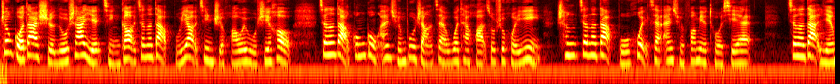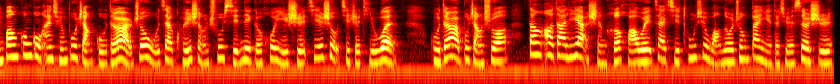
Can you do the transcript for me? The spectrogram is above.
中国大使卢沙野警告加拿大不要禁止华为 5G 后，加拿大公共安全部长在渥太华作出回应，称加拿大不会在安全方面妥协。加拿大联邦公共安全部长古德尔周五在魁省出席内阁会议时接受记者提问。古德尔部长说：“当澳大利亚审核华为在其通讯网络中扮演的角色时，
